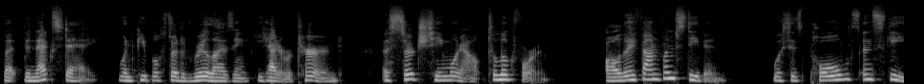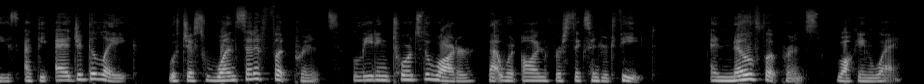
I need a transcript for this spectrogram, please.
but the next day, when people started realizing he hadn't returned, a search team went out to look for him. All they found from Stephen was his poles and skis at the edge of the lake with just one set of footprints leading towards the water that went on for 600 feet, and no footprints walking away.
